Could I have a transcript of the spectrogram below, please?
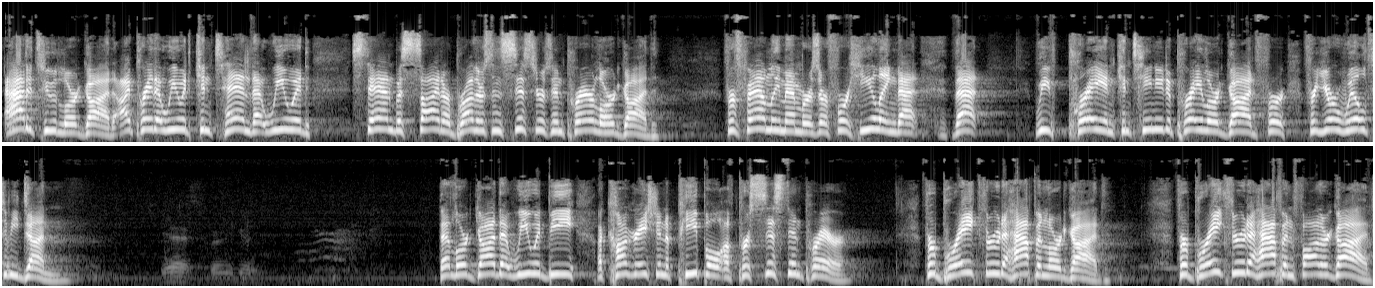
attitude, Lord God. I pray that we would contend, that we would stand beside our brothers and sisters in prayer, Lord God, for family members or for healing, that, that we pray and continue to pray, Lord God, for, for your will to be done. That, Lord God, that we would be a congregation of people of persistent prayer. For breakthrough to happen, Lord God. For breakthrough to happen, Father God.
